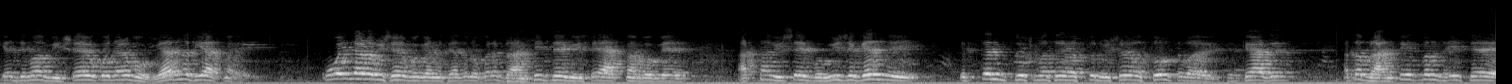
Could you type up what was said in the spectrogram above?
કે જેમાં વિષયો કોઈ દાડો ભોગવ્યા જ નથી આત્માએ. કોઈ દાડો વિષય ભોગવ્યા નથી. આ તો લોકોને ભ્રાંતિ જ કે વિષય આત્મા ભોગવે. આત્મા વિષય ભોગવી શકે જ નહીં. અત્યંત સૂક્ષ્મ છે વસ્તુ વિષય વસ્તુ સ્વાભાવિક છે. કેવા છે? આ તો ભ્રાંતિ ઉત્પન્ન થઈ છે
